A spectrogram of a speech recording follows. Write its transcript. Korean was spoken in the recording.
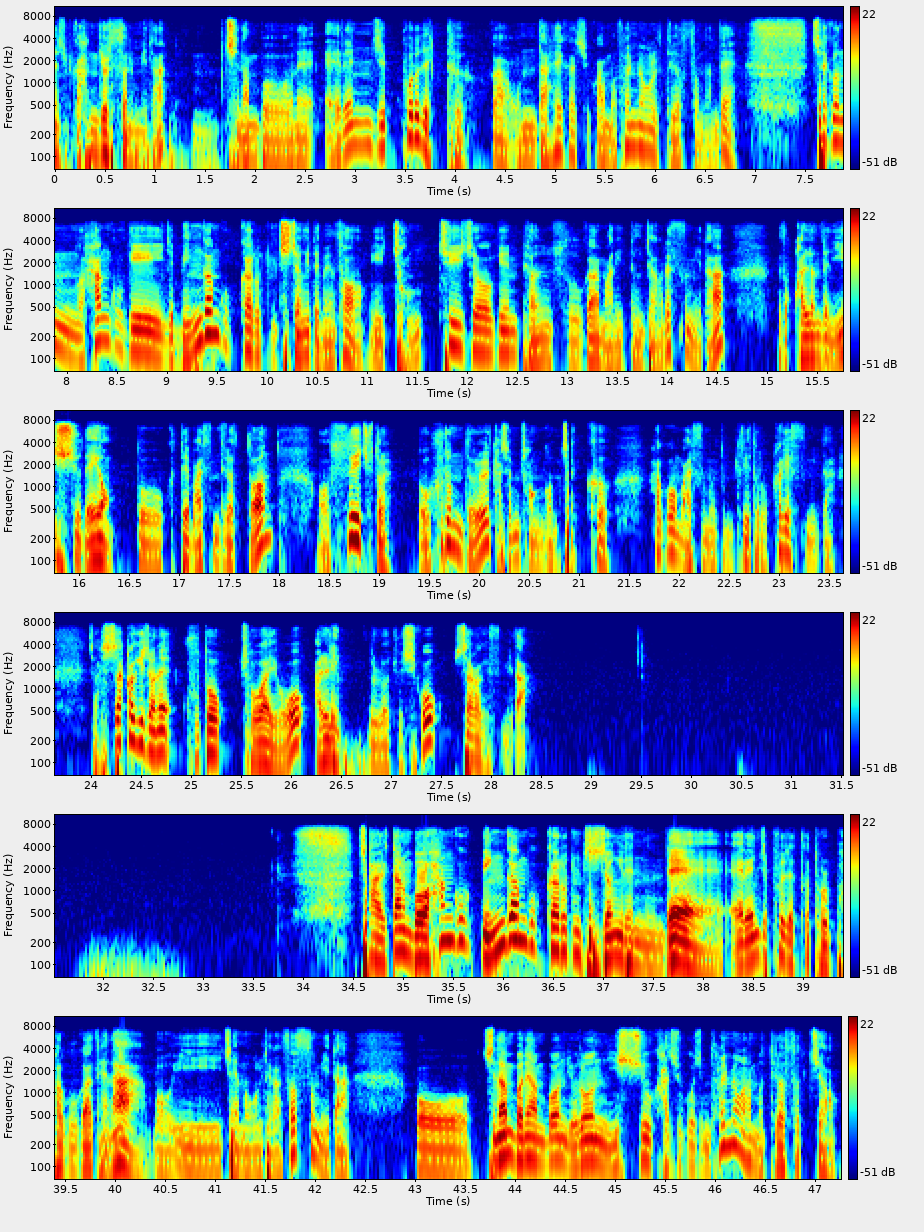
안녕하십니까 한결선입니다. 음, 지난번에 LNG 프로젝트가 온다 해가지고 한번 설명을 드렸었는데 최근 한국이 이제 민감 국가로 좀 지정이 되면서 이 정치적인 변수가 많이 등장을 했습니다. 그래서 관련된 이슈 내용 또 그때 말씀드렸던 어, 수혜주들 또 흐름들 다시 한번 점검 체크하고 말씀을 좀 드리도록 하겠습니다. 자 시작하기 전에 구독, 좋아요, 알림 눌러주시고 시작하겠습니다. 자, 일단 뭐 한국 민감 국가로 좀 지정이 됐는데 LNG 프로젝트가 돌파구가 되나 뭐 이 제목을 제가 썼습니다. 뭐 지난번에 한번 이런 이슈 가지고 좀 설명을 한번 드렸었죠.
